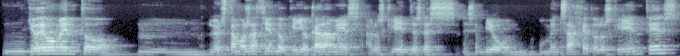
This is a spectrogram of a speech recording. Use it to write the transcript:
Yo de momento mm, lo estamos haciendo que yo cada mes a los clientes les, envío un, un mensaje a todos los clientes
